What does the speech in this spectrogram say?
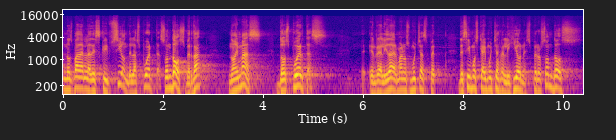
nos va a dar la descripción de las puertas. Son dos, ¿verdad? No hay más. Dos puertas. En realidad, hermanos, muchas decimos que hay muchas religiones, pero son dos.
